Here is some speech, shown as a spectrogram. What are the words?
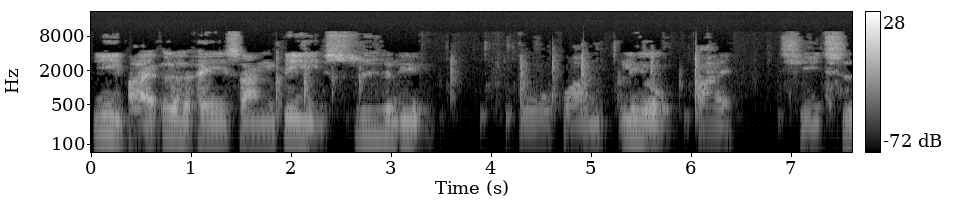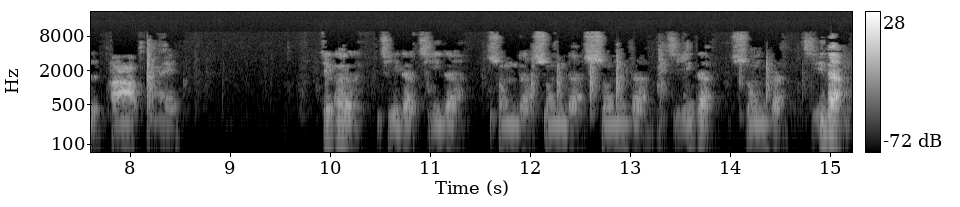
一白二黑三碧四绿五黄六白七赤八白，这个急的急的，松的松的松的，急的松的急的，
